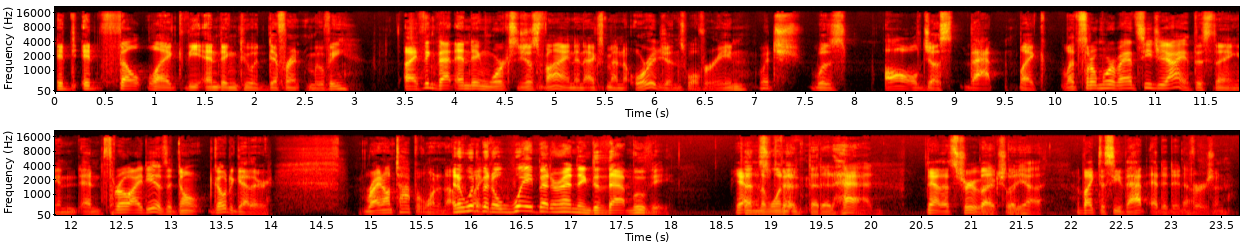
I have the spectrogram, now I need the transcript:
it it felt like the ending to a different movie. I think that ending works just fine in X Men Origins Wolverine, which was all just that. Like, let's throw more bad CGI at this thing and, and throw ideas that don't go together right on top of one another. And it would have been a way better ending to that movie yeah, than the one that- it, that it had. yeah, that's true. But, actually, but yeah. I'd like to see that edited version.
